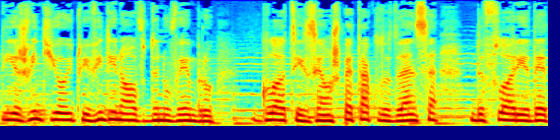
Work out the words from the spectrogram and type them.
dias 28 e 29 de novembro. Glottis é um espetáculo de dança de Flória de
